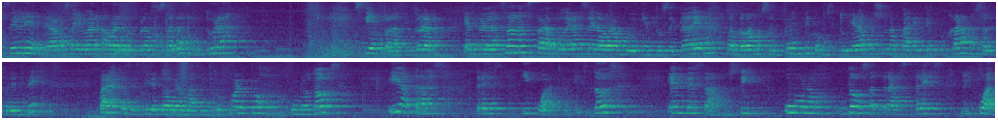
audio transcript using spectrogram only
excelente, vamos a llevar ahora los brazos a la cintura, siento la cintura entrelazadas para poder hacer ahora movimientos de cadera. Cuando vamos enfrente, como si tuviéramos una pared que empujáramos al frente, para que se estire todavía más nuestro cuerpo, 1, 2, y atrás, 3 y 4, ¿listos? Empezamos, ¿sí? 1, 2 atrás, 3 y 4,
